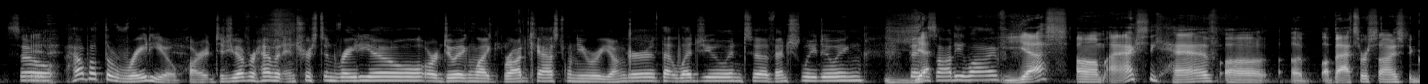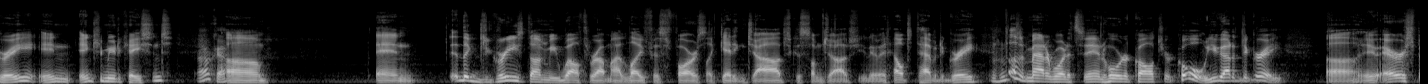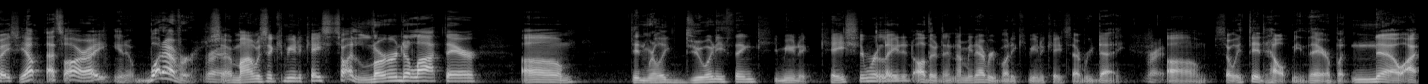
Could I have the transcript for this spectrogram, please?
So, Yeah. how about the radio part? Did you ever have an interest in radio or doing like broadcast when you were younger that led you into eventually doing Yeah. Benzotti Live? Yes, um, I actually have a, a bachelor science degree in in communications. Okay. Um, and the degree's done me well throughout my life as far as like getting jobs because some jobs, you know, it helps to have a degree. Doesn't matter what it's in, horticulture, cool, you got a degree. Uh, aerospace, yep, that's all right. You know, whatever. Right. So mine was in communication, so I learned a lot there. Um, didn't really do anything communication related other than I mean everybody communicates every day. Right. Um, so it did help me there, but no, I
